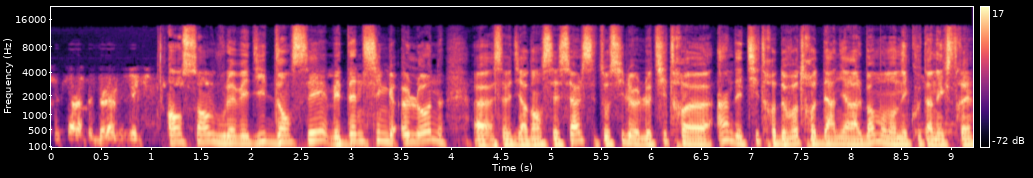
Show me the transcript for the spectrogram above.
c'est ça la fête de la musique. Ensemble, vous l'avez dit, danser, mais Dancing Alone, euh, ça veut dire danser seul. C'est aussi le, le titre, euh, un des titres de votre dernier album. On en écoute un extrait.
